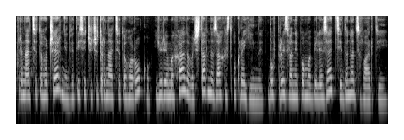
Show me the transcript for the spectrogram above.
13 червня 2014 року Юрій Михайлович став на захист України, був призваний по мобілізації до Нацгвардії.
